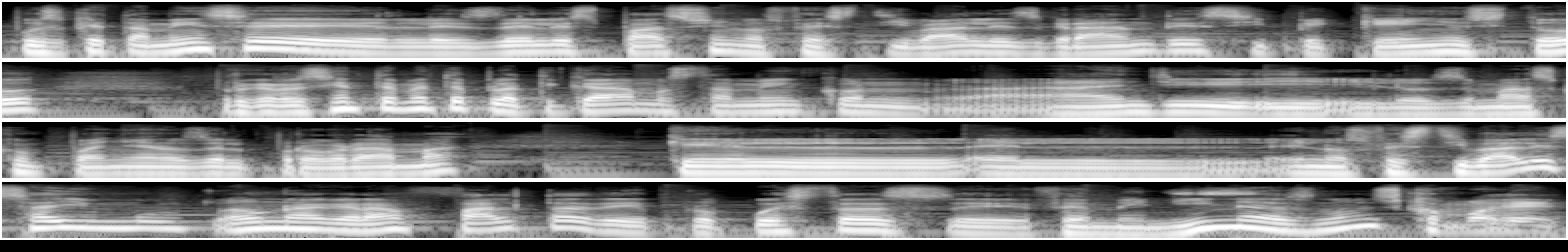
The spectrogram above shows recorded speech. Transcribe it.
pues que también se les dé el espacio en los festivales grandes y pequeños y todo, porque recientemente platicábamos también con Angie y, los demás compañeros del programa, que en los festivales hay una gran falta de propuestas eh, femeninas, ¿no? Es como de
